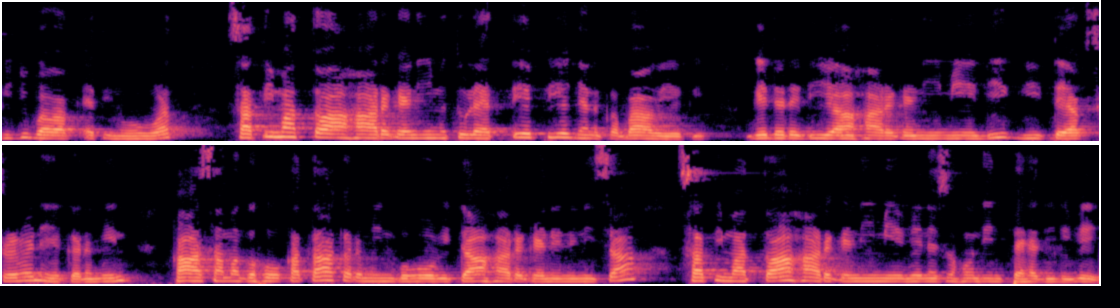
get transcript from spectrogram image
කිජු බවක් ඇති නොවුවත් සතිමත්ව ආහාර ගැනීම තුල ඇත්තේ ප්‍රියජනක භාවයකි. ගෙදරදී ආහාර ගැනීමේදී ගීතයක් ශ්‍රවණය කරමින් කා සමග හෝ කතා කරමින් බොහෝ විට ආහාර ගැනීම නිසා සතිමත්ව ආහාර ගැනීමේ වෙනස හොඳින් පැහැදිලි වේ.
